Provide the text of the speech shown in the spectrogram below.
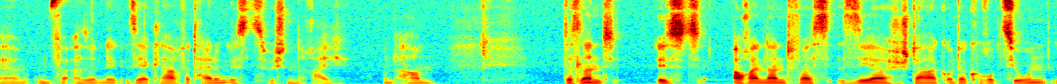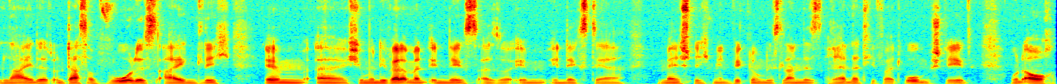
ähm, also eine sehr klare Verteilung ist zwischen reich und arm. Das Land ist auch ein Land, was sehr stark unter Korruption leidet und das, obwohl es eigentlich im äh, Human Development Index, also im Index der menschlichen Entwicklung des Landes, relativ weit oben steht und auch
